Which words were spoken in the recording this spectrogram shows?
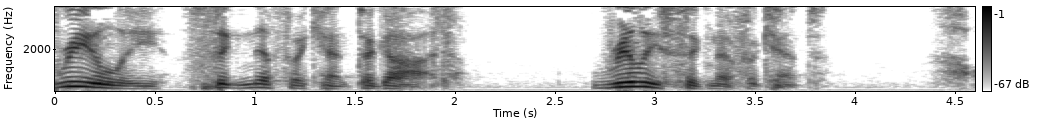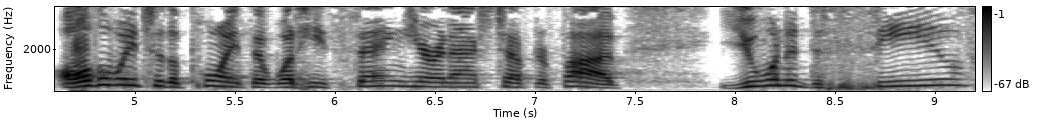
really significant to God. Really significant. All the way to the point that what he's saying here in Acts chapter 5, you want to deceive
